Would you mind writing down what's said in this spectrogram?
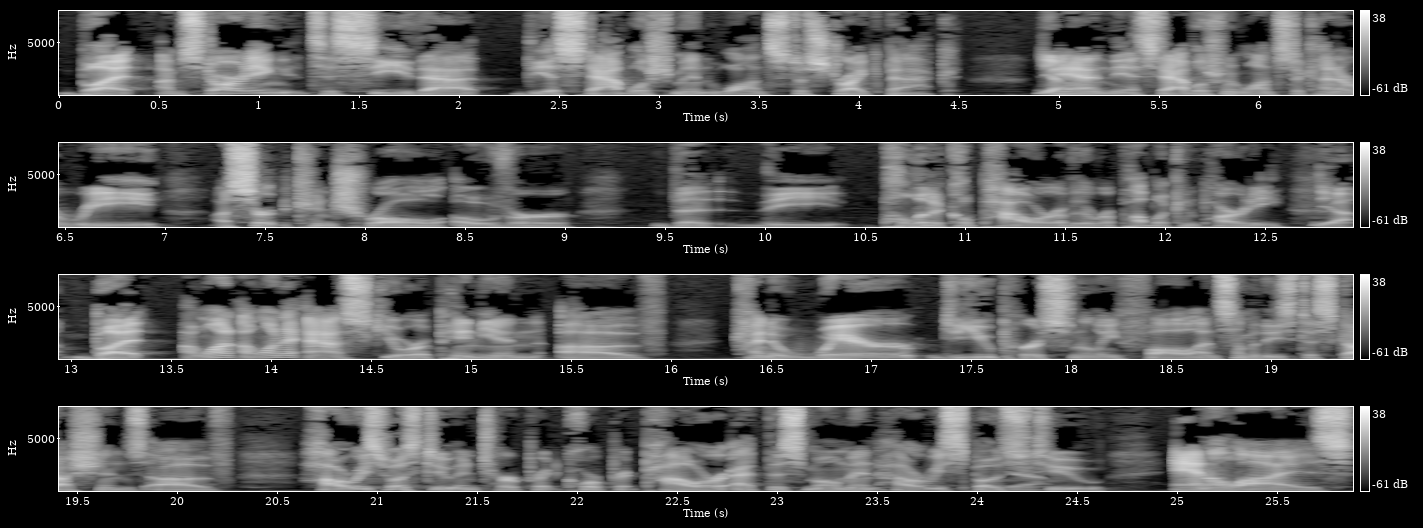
but I'm starting to see that the establishment wants to strike back. Yeah. And the establishment wants to kind of reassert control over the the political power of the Republican Party. Yeah. But I want I want to ask your opinion of kind of where do you personally fall on some of these discussions of how are we supposed to interpret corporate power at this moment? How are we supposed to analyze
